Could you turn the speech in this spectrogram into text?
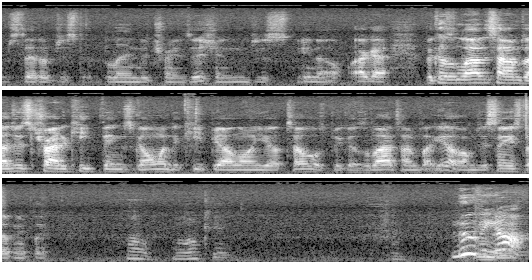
Instead of just a blend of transition, just you know, I got because a lot of times I just try to keep things going to keep y'all on your toes because a lot of times like yo, I'm just saying stuff and you're like, oh, okay. Moving Mm. on.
